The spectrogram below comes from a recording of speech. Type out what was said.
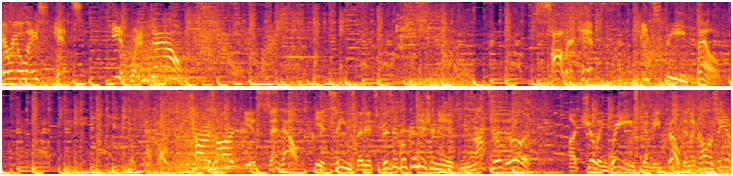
Aerial Ace hits. It went down! Solid hit. Its speed fell. Charizard is sent out. It seems that its physical condition is not so good. A chilling breeze can be felt in the Colosseum.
